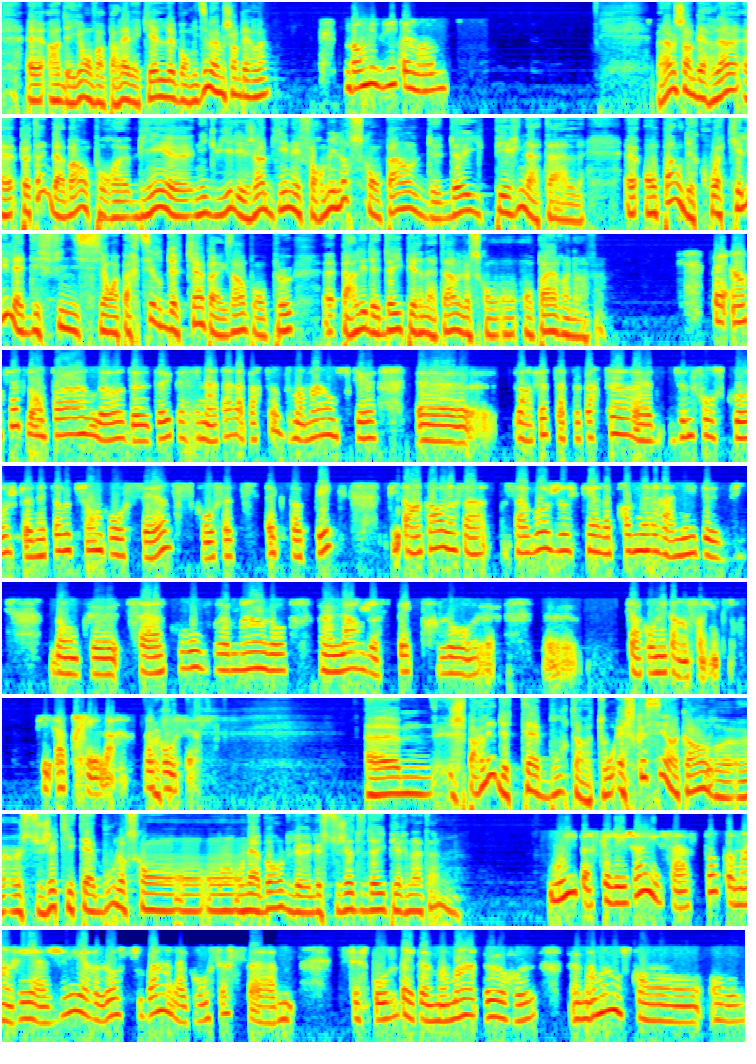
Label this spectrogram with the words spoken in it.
en deuil. On va en parler avec elle. Bon midi, Madame Chamberlain. Bon midi, tout le monde. Madame Chamberlain, euh, peut-être d'abord pour euh, bien euh, aiguiller les gens, bien informer, lorsqu'on parle de deuil périnatal, on parle de quoi? Quelle est la définition? À partir de quand, par exemple, on peut parler de deuil périnatal lorsqu'on on, perd un enfant? Ben, en fait, là, on parle de deuil périnatal à partir du moment où ce que en fait, ça peut partir euh, d'une fausse couche, d'une interruption de grossesse, grossesse ectopique, puis encore là, ça, ça va jusqu'à la première année de vie. Donc, euh, ça couvre vraiment là, un large spectre là, euh, quand on est enceinte, puis après la, la grossesse. Je parlais de tabou tantôt. Est-ce que c'est encore un, sujet qui est tabou lorsqu'on on, aborde le, le, sujet du deuil périnatal? Oui, parce que les gens, ils savent pas comment réagir. Là, souvent, la grossesse, c'est supposé être un moment heureux, un moment où on, on,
